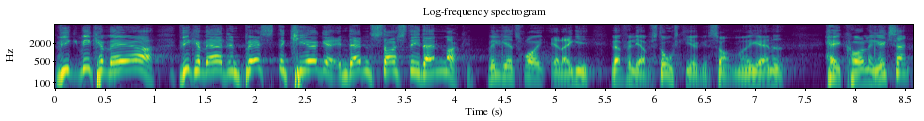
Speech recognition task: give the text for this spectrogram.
Vi, vi, kan være, vi kan være den bedste kirke, endda den største i Danmark, hvilket jeg tror, eller ikke i, i hvert fald i Apostolskirke, som ikke andet, her i Kolding, ikke sandt?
